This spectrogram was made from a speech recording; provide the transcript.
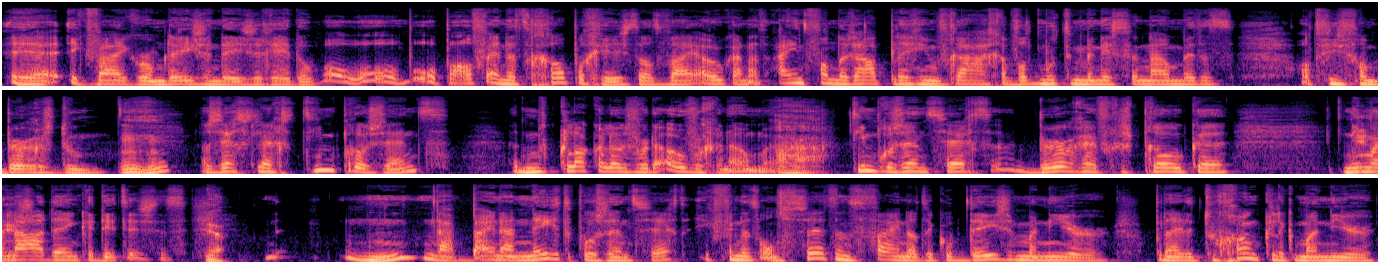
eh, ik wijk er om deze en deze reden op, op, op af. En het grappige is dat wij ook aan het eind van de raadpleging vragen: wat moet de minister nou met het advies van burgers doen? Dan zegt slechts 10%. Het moet klakkeloos worden overgenomen. Aha. 10% zegt: burger heeft gesproken, niet meer is het. nadenken, dit is het Ja. Nou, bijna 90% zegt... ik vind het ontzettend fijn dat ik op deze manier... op een hele toegankelijke manier...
